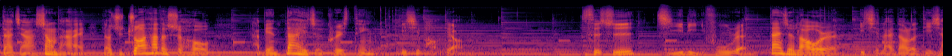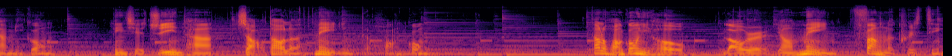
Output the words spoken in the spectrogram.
大家上台要去抓他的时候，他便带着 Christine 一起跑掉了。此时，吉里夫人带着劳尔一起来到了地下迷宫，并且指引他找到了魅影的皇宫。到了皇宫以后，劳尔要魅影放了 Christine，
